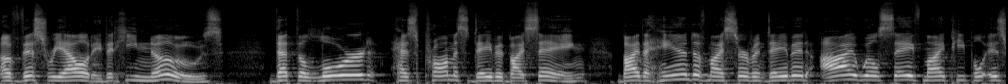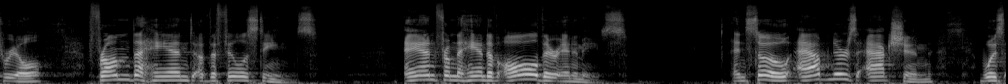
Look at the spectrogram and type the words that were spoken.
of this reality that he knows that the Lord has promised David by saying, By the hand of my servant David, I will save my people Israel from the hand of the Philistines and from the hand of all their enemies. And so Abner's action was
